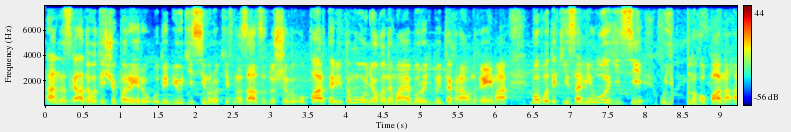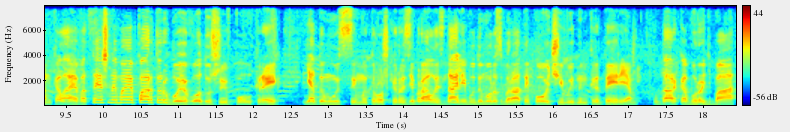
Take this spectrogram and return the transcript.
а не згадувати, що Перейру у дебюті 7 років назад задушили у партері, тому у нього немає боротьби та граундгейма. Бо по такій самій логіці у юного пана Анкалаєва теж немає партеру, бо його душив Пол Крейг. Я думаю, з цим ми трошки розібрались. Далі будемо розбирати по очевидним критеріям: ударка, боротьба.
